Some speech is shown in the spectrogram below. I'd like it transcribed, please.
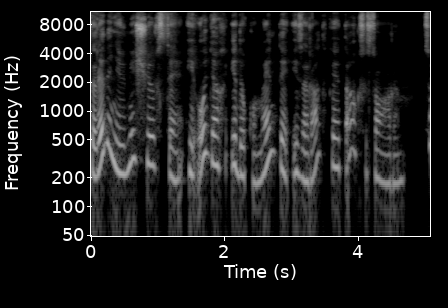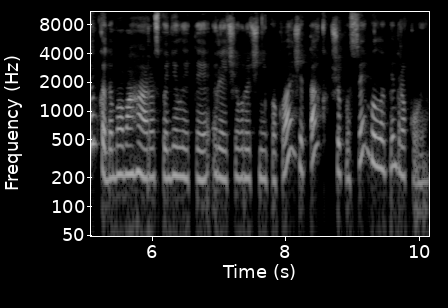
Всередині вміщує все і одяг, і документи, і зарядки та аксесуари. Сумка допомагає розподілити речі в ручній поклажі так, щоб усе було під рукою.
